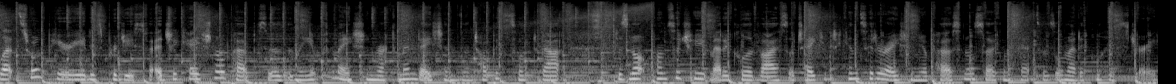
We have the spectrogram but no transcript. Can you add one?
Let's Talk Period is produced for educational purposes and the information, recommendations, and topics talked about does not constitute medical advice or take into consideration your personal circumstances or medical history.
